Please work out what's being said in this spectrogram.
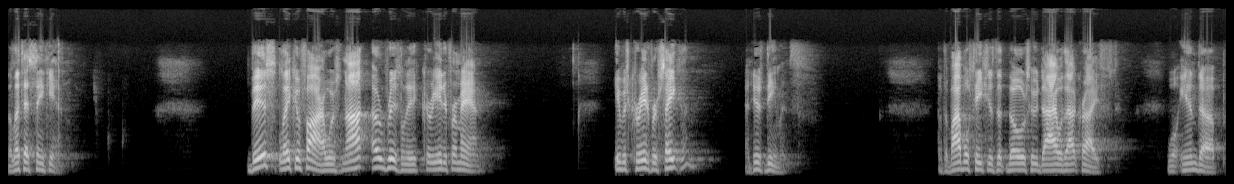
Now let that sink in. This lake of fire was not originally created for man. It was created for Satan and his demons. But the Bible teaches that those who die without Christ will end up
